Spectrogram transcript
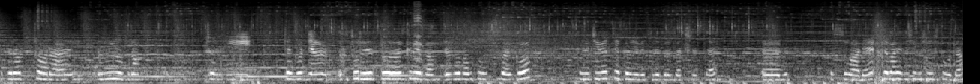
dopiero wczoraj, jutro, czyli tego dnia, który to nagrywam, to 8, to 9 mniej więcej dopiero zacznę te um, wysyłanie. Chyba, mi się jeszcze uda.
